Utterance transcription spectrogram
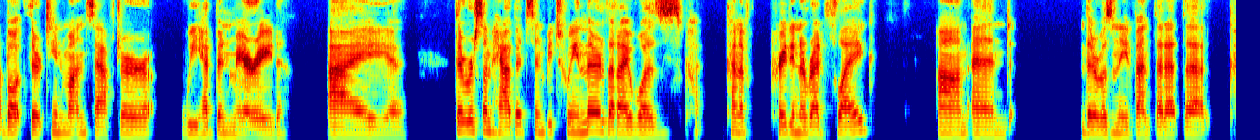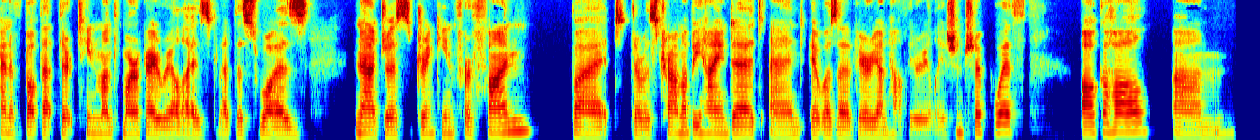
about 13 months after we had been married, I there were some habits in between there that I was kind of creating a red flag. Um, and there was an event that at that kind of about that 13 month mark, I realized that this was not just drinking for fun, but there was trauma behind it. And it was a very unhealthy relationship with alcohol. Um,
